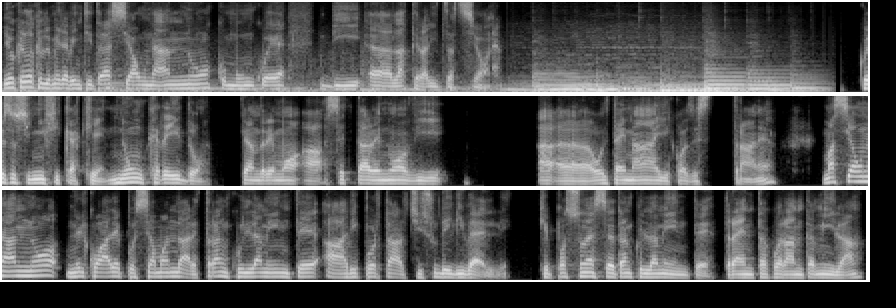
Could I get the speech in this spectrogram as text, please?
io credo che il 2023 sia un anno comunque di eh, lateralizzazione. Questo significa che non credo che andremo a settare nuovi uh, all time high e cose strane, ma sia un anno nel quale possiamo andare tranquillamente a riportarci su dei livelli che possono essere tranquillamente 30-40 mila,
